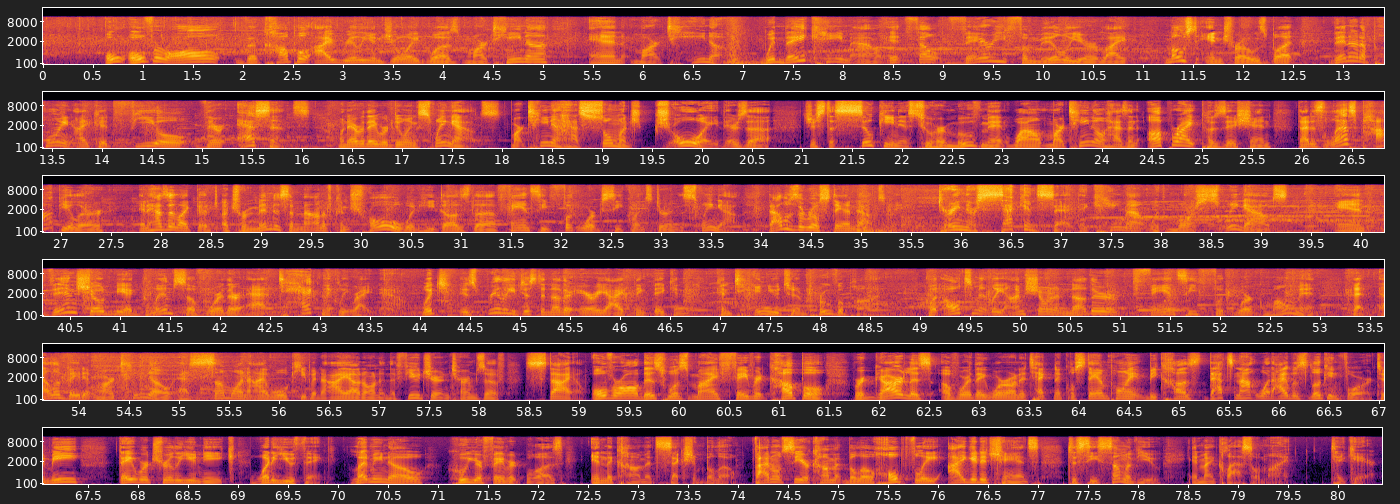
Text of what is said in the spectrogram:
Oh, overall, the couple I really enjoyed was Martina and Martino. When they came out, it felt very familiar, like most intros, but then at a point I could feel their essence whenever they were doing swing outs. Martina has so much joy. There's a just a silkiness to her movement, while Martino has an upright position that is less popular and has a, like a, a, tremendous amount of control when he does the fancy footwork sequence during the swing out. That was the real standout to me. During their second set, they came out with more swing outs and then showed me a glimpse of where they're at technically right now, which is really just another area I think they can continue to improve upon. But ultimately, I'm shown another fancy footwork moment that elevated Martino as someone I will keep an eye out on in the future in terms of style. Overall, this was my favorite couple, regardless of where they were on a technical standpoint, because that's not what I was looking for. To me, they were truly unique. What do you think? Let me know who your favorite was in the comments section below. If I don't see your comment below, hopefully I get a chance to see some of you in my class online. Take care.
